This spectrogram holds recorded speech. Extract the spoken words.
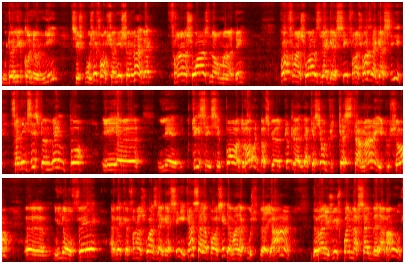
ou de l'économie, c'est supposé fonctionner seulement avec Françoise Normandin. Pas Françoise Lagacé. Françoise Lagacé, ça n'existe même pas. Et euh, écoutez, c'est, pas drôle parce que toute la, question du testament et tout ça, euh, ils l'ont fait avec Françoise Lagacé. Et quand ça l'a passé devant la Cour supérieure, devant le juge Paul-Marcel Bellavance,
